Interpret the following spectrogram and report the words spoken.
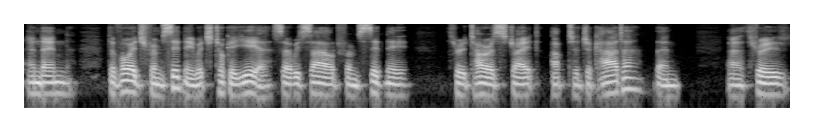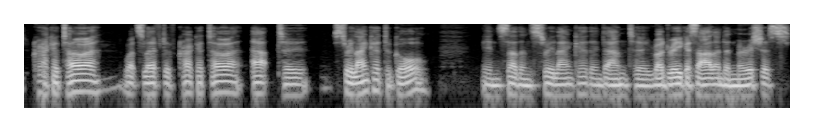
And then the voyage from Sydney, which took a year. So we sailed from Sydney through Torres Strait up to Jakarta, then uh, through Krakatoa, what's left of Krakatoa, out to Sri Lanka, to Galle in southern Sri Lanka, then down to Rodrigues Island and Mauritius,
